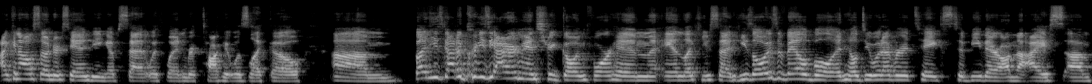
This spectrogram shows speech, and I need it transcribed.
I can also understand being upset with when Rick Tocchet was let go. Um, but he's got a crazy Iron Man streak going for him. And like you said, he's always available and he'll do whatever it takes to be there on the ice. Um,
